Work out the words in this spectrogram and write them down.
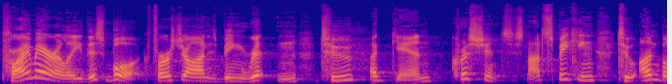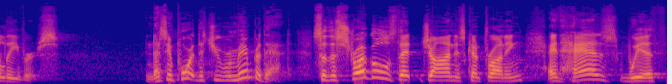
primarily this book, First John, is being written to, again, Christians. It's not speaking to unbelievers. And that's important that you remember that. So, the struggles that John is confronting and has with,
